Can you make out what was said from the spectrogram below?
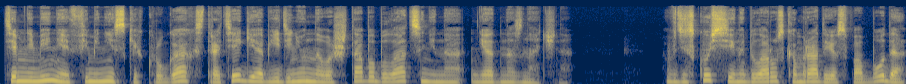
Тем не менее, в феминистских кругах стратегия объединенного штаба была оценена неоднозначно. В дискуссии на белорусском радио «Свобода»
